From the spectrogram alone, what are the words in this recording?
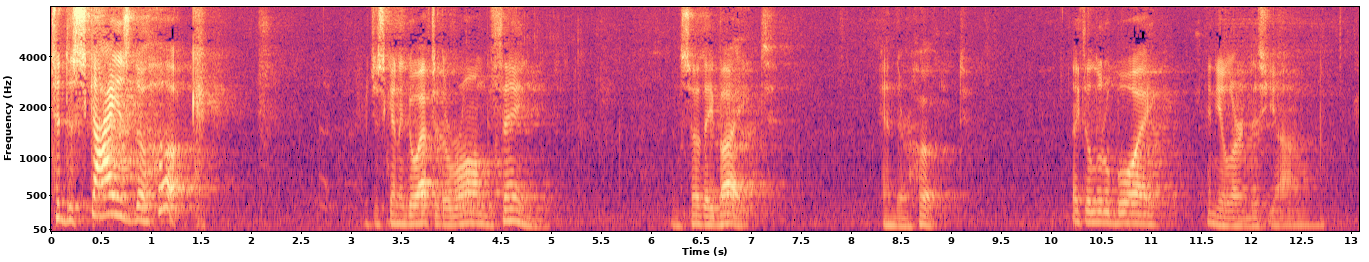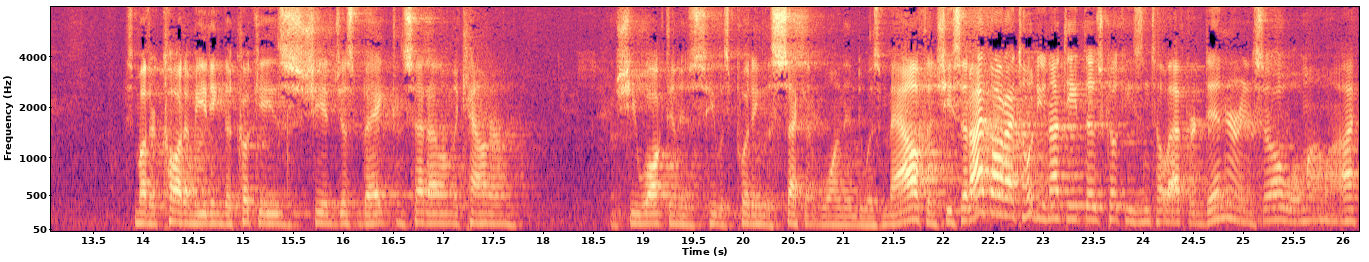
To disguise the hook, We're just going to go after the wrong thing. And so they bite and they're hooked. Like the little boy, and you learn this young. His mother caught him eating the cookies she had just baked and set out on the counter. And she walked in as he was putting the second one into his mouth, and she said, I thought I told you not to eat those cookies until after dinner. And he said, Oh, well, Mama,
